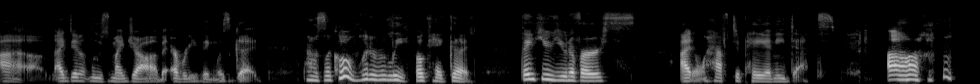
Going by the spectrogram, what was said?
Uh, I didn't lose my job. Everything was good. I was like, oh, what a relief. Okay, good. Thank you, universe. I don't have to pay any debts. Uh,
